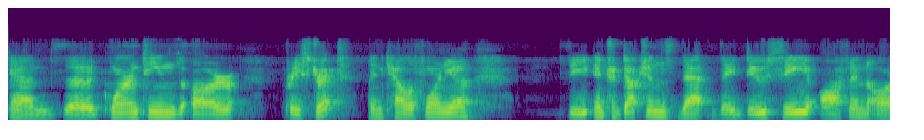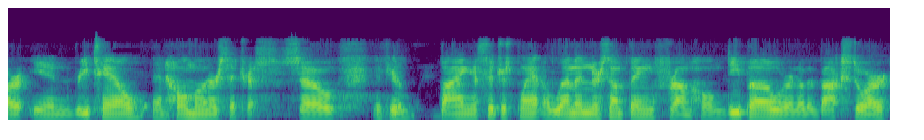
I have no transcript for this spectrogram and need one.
and the quarantines are pretty strict in California. The introductions that they do see often are in retail and homeowner citrus. So if you're buying a citrus plant, a lemon or something from Home Depot or another box store,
